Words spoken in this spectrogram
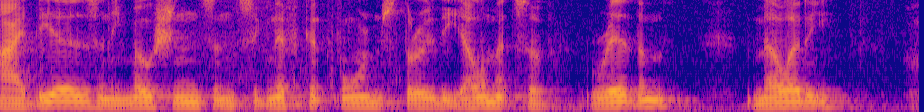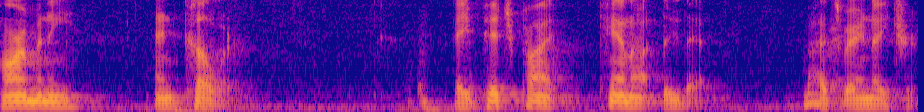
ideas and emotions in significant forms through the elements of rhythm, melody, harmony, and color. A pitch pipe cannot do that by its very nature.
